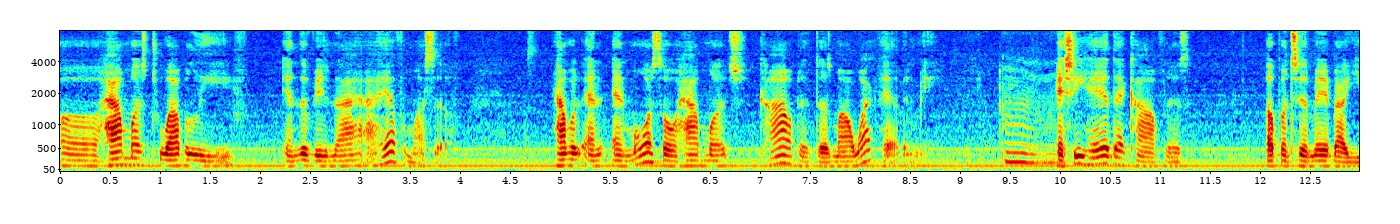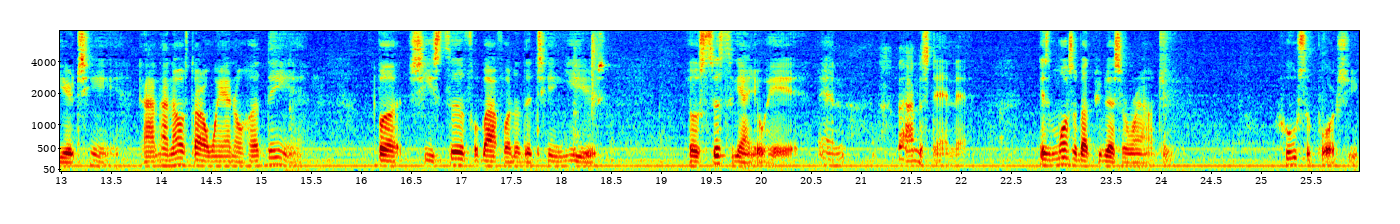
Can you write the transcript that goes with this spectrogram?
uh, how much do I believe in the vision that I, I have for myself? How much, and, and more so, how much confidence does my wife have in me? Mm. And she had that confidence up until maybe about year 10. And I, I know it started weighing on her then, but she stood for about for another 10 years. Your sister got in your head. And I understand that. It's more so about the people that surround you. Who supports you?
